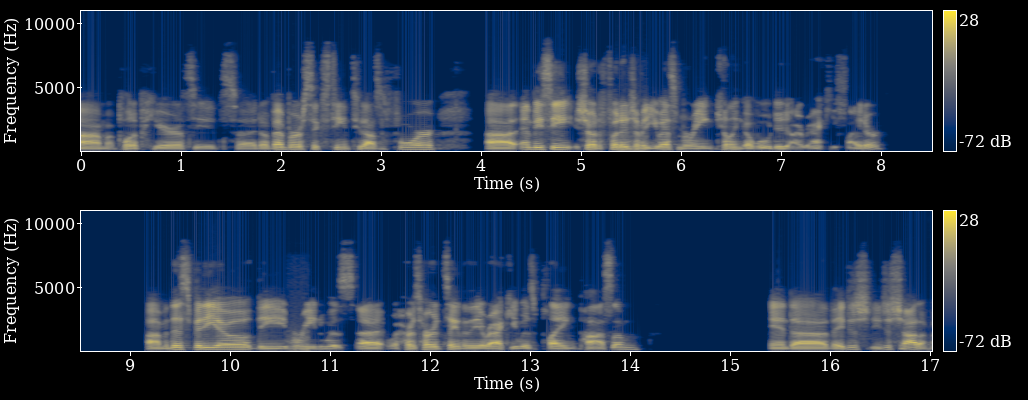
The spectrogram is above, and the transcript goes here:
Um, I pulled up here. Let's see, it's uh, November 16, 2004. Uh, NBC showed footage of a U.S. Marine killing a wounded Iraqi fighter. Um, in this video, the Marine was uh, was heard saying that the Iraqi was playing possum, and uh, they just he just shot him.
